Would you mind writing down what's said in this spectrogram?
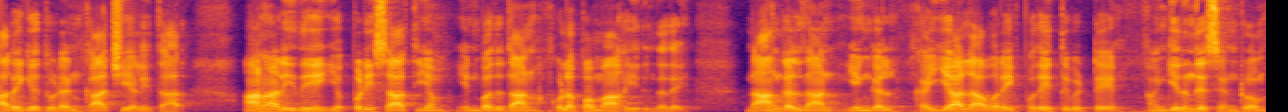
ஆரோக்கியத்துடன் காட்சியளித்தார். ஆனால் இது எப்படி சாத்தியம் என்பதுதான் குழப்பமாக இருந்தது. நாங்கள்தான் எங்கள் கையால் அவரை புதைத்துவிட்டு அங்கிருந்து சென்றோம்.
